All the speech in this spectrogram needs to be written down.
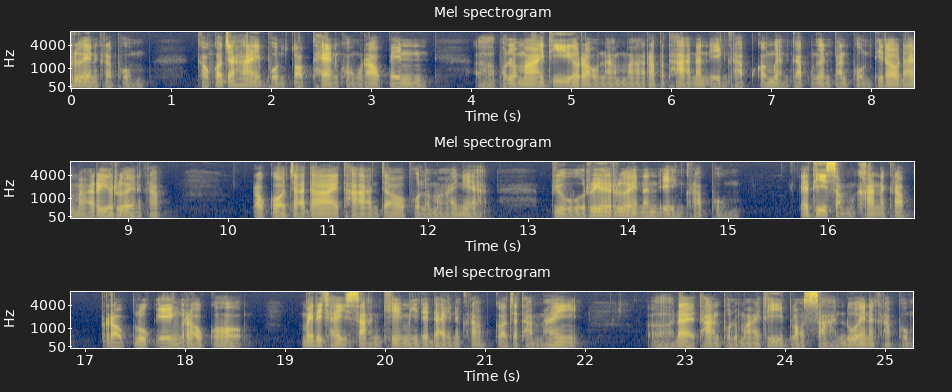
เรื่อยๆนะครับผม เขาก็จะให้ผลตอบแทนของเราเป็นผลไม้ที่เรานำมารับประทานนั่นเองครับ ก็เหมือนกับเงินปันผลที่เราได้มาเรื่อยๆนะครับ เราก็จะได้ทานเจ้าผลไม้เนี่ยอยู่เรื่อยๆ นั่นเองครับผม และที่สำคัญนะครับ เราปลูกเองเราก็ไม่ได้ใช้สารเคมีใด ๆนะครับ ก็จะทำให้ได้ทานผลไม้ที่ปลอดสารด้วยนะครับผม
